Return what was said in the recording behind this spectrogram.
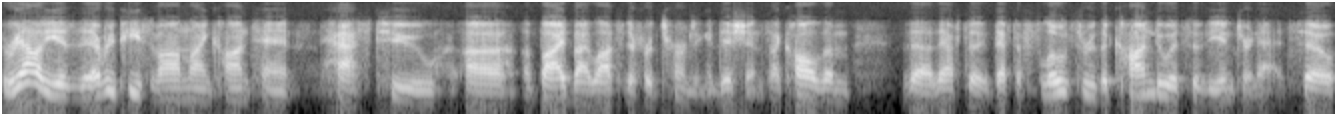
The reality is that every piece of online content has to uh, abide by lots of different terms and conditions. I call them the, they have to they have to flow through the conduits of the internet. So,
